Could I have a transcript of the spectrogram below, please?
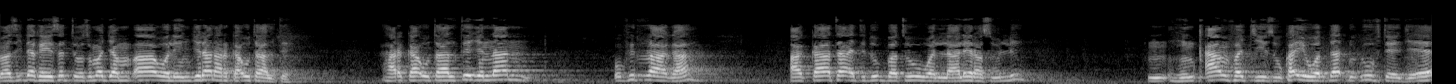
masjida keessatti osoma jam'aa waliin jiran harkaa utaalte. Harkaa utaaltee jennaan ofirraagaa akkaataa itti dubbatu wallaalee rasuulli hin qaanfachiisu ka'ii waddadhu dhuufte je'ee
